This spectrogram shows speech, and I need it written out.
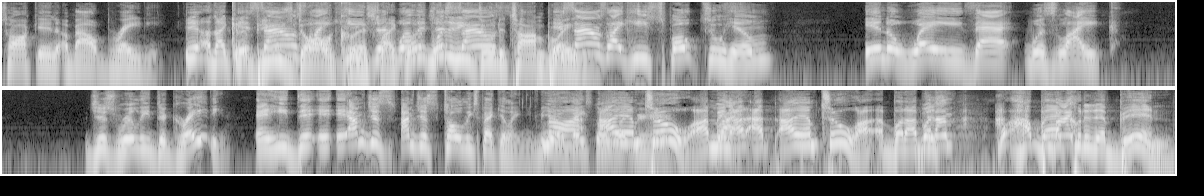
talking about Brady. Yeah, like an It abused dog, like Chris. ju- like well, what, what just did he do to Tom Brady? It sounds like he spoke to him in a way that was like just really degrading. And he did. It, it- I'm just. I'm just totally speculating. You no, know, based on I, I am too. hearing. I mean, Right. I, I I am too. I, but I'm But just. I'm- how bad my- could it have been?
